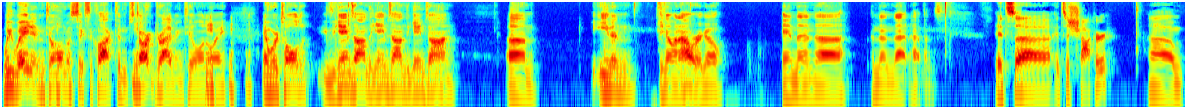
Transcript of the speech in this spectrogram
we waited until almost six o'clock to start driving to Illinois, and we're told the game's on, the game's on, the game's on. Um, even you know an hour ago, and then uh, and then that happens. It's uh, it's a shocker. Um,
